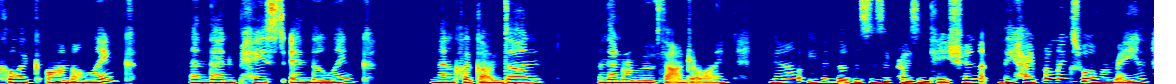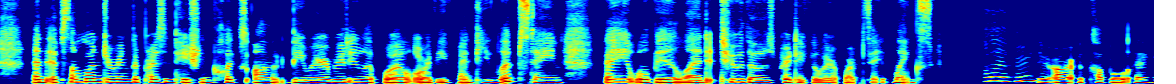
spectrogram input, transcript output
click on a link, and then paste in the link, and then click on done, and then remove the underline. Now, even though this is a presentation, the hyperlinks will remain, and if someone during the presentation clicks on the Rare Beauty Lip Oil or the Fenty Lip Stain, they will be led to those particular website links. However, there are a couple of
